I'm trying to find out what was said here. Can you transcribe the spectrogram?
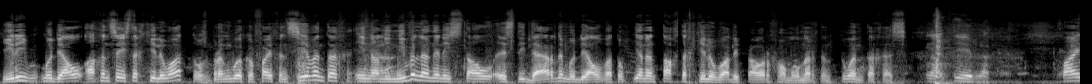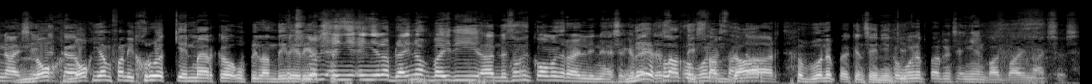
hierdie model 68 kW, ons bring ook 'n 75 en dan ja. die nuweling in die stal is die derde model wat op 81 kW die power van 120 is. Natuurlik. Baie nice. Nog ek, nog een van die groot kenmerke op die Landini reeks. En en jy bly nog by die um, dis nog 'n common rail nie, as ek reg. Nee, glad nie, standaard, standaard gewone Perkins enjin. Gewone Perkins enjin wat baie nice is.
